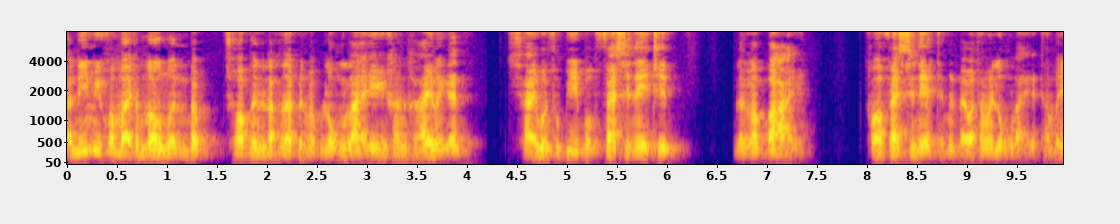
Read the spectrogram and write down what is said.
อันนี้มีความหมายทำนองเหมือนแบบชอบในลักษณะเป็นแบบหลงไหลข้างคล้ายเหมือนกัน ใช้ verb to be บวก fascinated แล้วก็ by คำว่า fascinate เนี่ยมันแปลว่าทำให้หลงไหลทำให้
